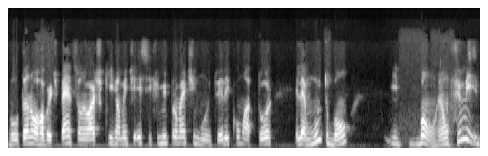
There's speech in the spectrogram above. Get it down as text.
voltando ao Robert Pattinson, eu acho que realmente esse filme promete muito. Ele, como ator, ele é muito bom. E, bom, é um filme.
